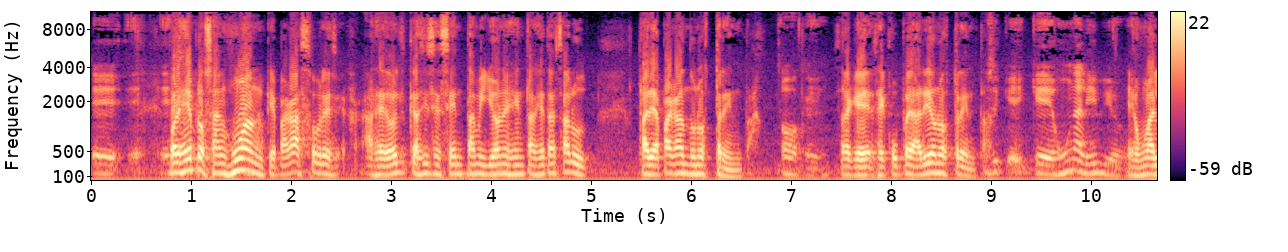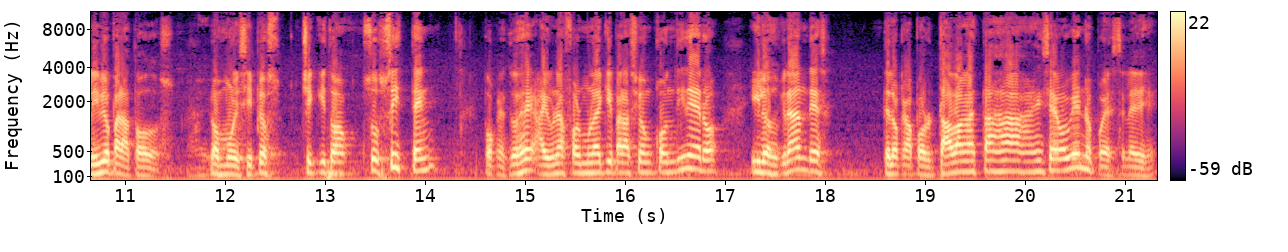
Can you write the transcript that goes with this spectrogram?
eh, eh, Por ejemplo, San Juan, que paga sobre alrededor de casi 60 millones en tarjeta de salud, estaría pagando unos 30. Ok. O sea que recuperaría unos 30. Así que, que es un alivio. Es un alivio para todos. Los municipios chiquitos subsisten porque entonces hay una fórmula de equiparación con dinero y los grandes de lo que aportaban a estas agencias de gobierno pues se les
